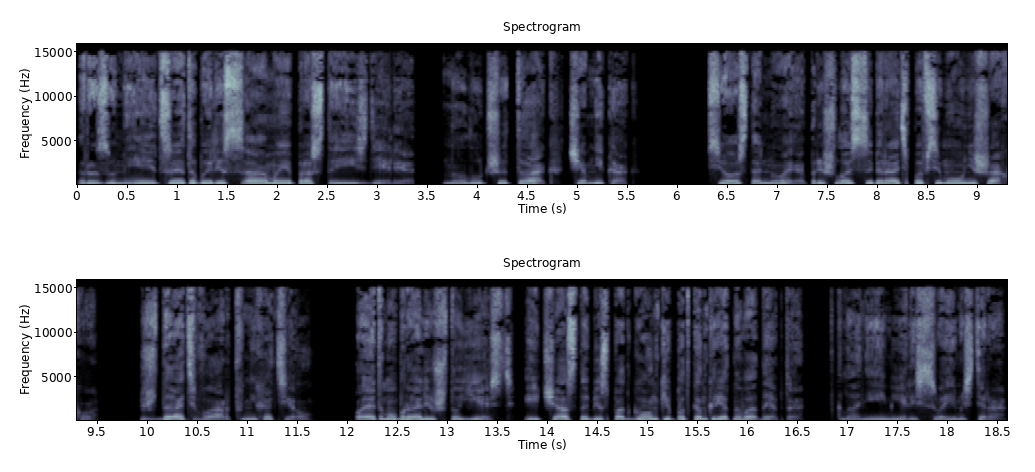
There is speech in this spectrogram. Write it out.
Разумеется, это были самые простые изделия, но лучше так, чем никак. Все остальное пришлось собирать по всему Унишаху. Ждать варп не хотел. Поэтому брали, что есть, и часто без подгонки под конкретного адепта. В клане имелись свои мастера.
